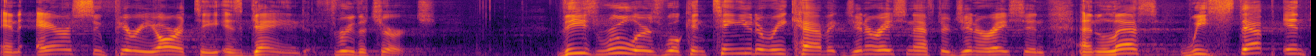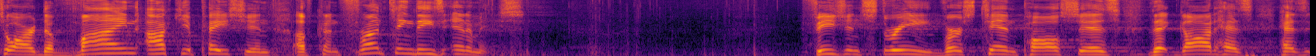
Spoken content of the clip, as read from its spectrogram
and air superiority is gained through the church. These rulers will continue to wreak havoc generation after generation unless we step into our divine occupation of confronting these enemies. Ephesians 3, verse 10, Paul says that God has, has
